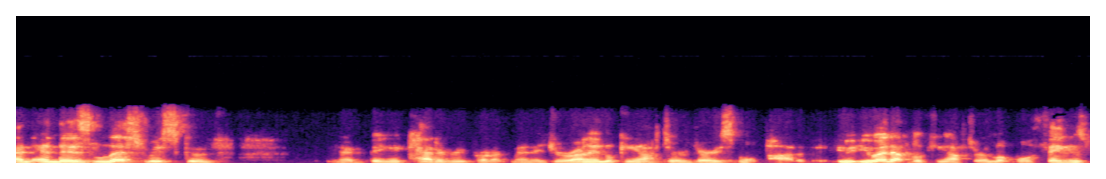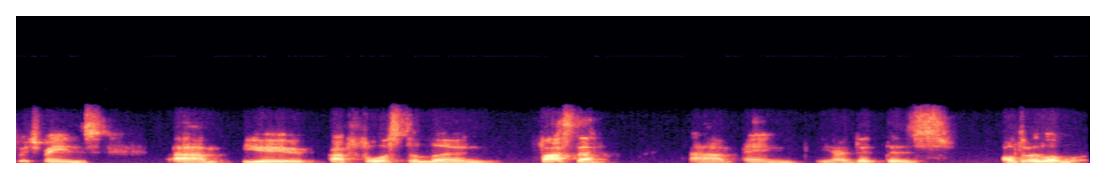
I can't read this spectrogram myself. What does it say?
And and there's less risk of you know being a category product manager, only looking after a very small part of it. You, you end up looking after a lot more things, which means um, you are forced to learn faster, um, and you know that there's ultimately a lot, more,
